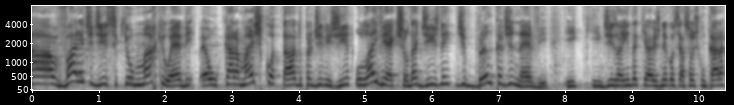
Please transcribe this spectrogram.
a Variety disse que o Mark Webb é o cara mais cotado pra dirigir o live action da Disney de Branca de Neve. E que diz ainda que as negociações com o cara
